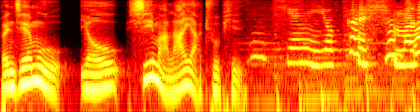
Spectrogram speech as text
本节目由喜马拉雅出品。今天你要干什么啦？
